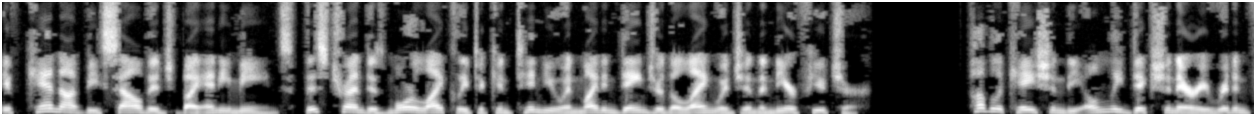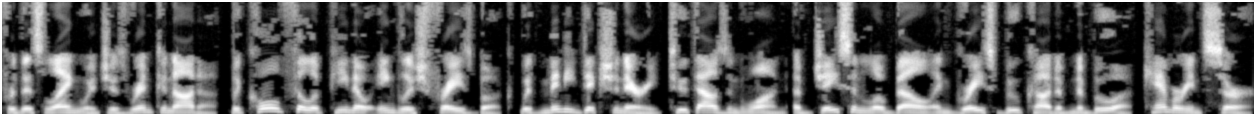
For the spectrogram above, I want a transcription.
If cannot be salvaged by any means, this trend is more likely to continue and might endanger the language in the near future. Publication The only dictionary written for this language is Rinconada, Bicol Filipino English Phrasebook, with Mini Dictionary 2001 of Jason Lobel and Grace Bucad of Nabua, Camarines Sur.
